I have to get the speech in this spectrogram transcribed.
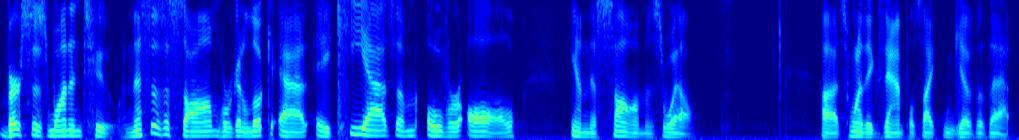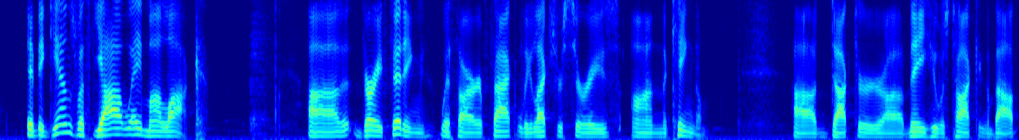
verses 1 and 2. And this is a psalm. We're going to look at a chiasm overall in this psalm as well. Uh, it's one of the examples I can give of that. It begins with Yahweh Malak. Uh, very fitting with our faculty lecture series on the kingdom. Uh, Dr. Uh, Mayhue was talking about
